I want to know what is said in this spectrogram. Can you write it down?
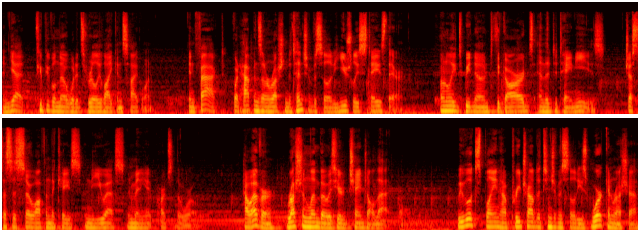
and yet few people know what it's really like inside one. In fact, what happens in a Russian detention facility usually stays there, only to be known to the guards and the detainees, just as is so often the case in the US and many parts of the world. However, Russian Limbo is here to change all that. We will explain how pretrial detention facilities work in Russia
